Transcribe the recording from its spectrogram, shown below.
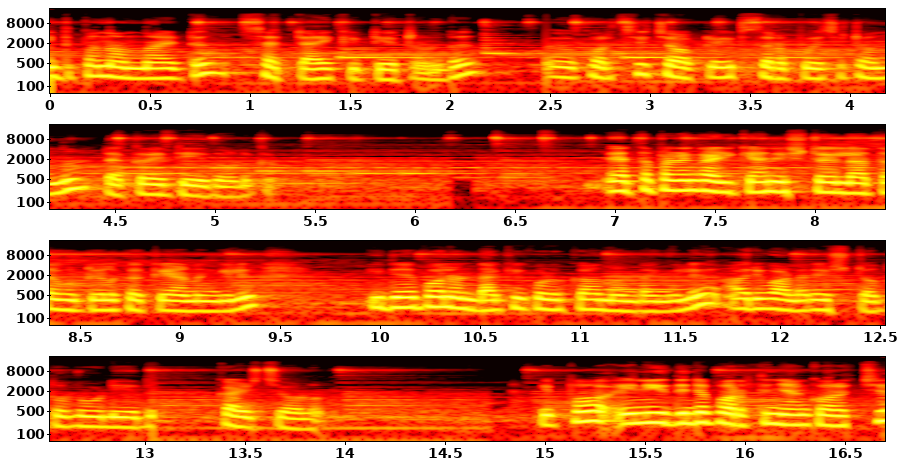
ഇതിപ്പോൾ നന്നായിട്ട് സെറ്റായി കിട്ടിയിട്ടുണ്ട്. കുറച്ച് ചോക്ലേറ്റ് സിറപ്പ് വെച്ചിട്ടൊന്ന് ഡെക്കറേറ്റ് ചെയ്ത് കൊടുക്കാം. ഏത്തപ്പഴം കഴിക്കാൻ ഇഷ്ടമില്ലാത്ത കുട്ടികൾക്കൊക്കെ ആണെങ്കിൽ ഇതേപോലെ ഉണ്ടാക്കി കൊടുക്കുകയെന്നുണ്ടെങ്കിൽ അവർ വളരെ ഇഷ്ടത്തോടു കൂടി ഇത് കഴിച്ചോളും. ഇപ്പോൾ ഇനി ഇതിന്റെ പുറത്ത് ഞാൻ കുറച്ച്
